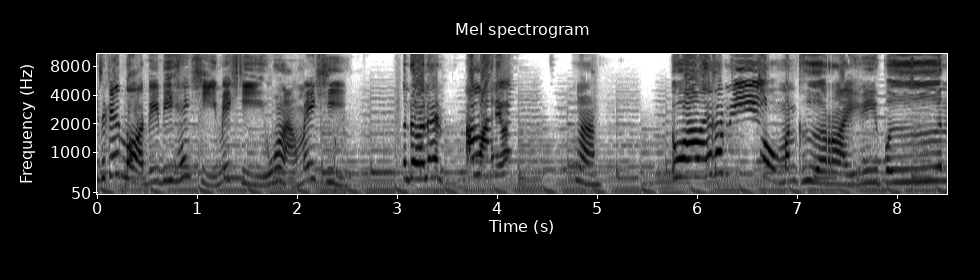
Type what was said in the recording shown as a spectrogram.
มีสเก็ตบอร์ดดีๆให้ขี่ไม่ขี่ข้างหลังไม่ขี่มันเดินเล่นอะไรวะงานตัวอะไรครับนี่โอ้มันคืออะไรมีปืน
